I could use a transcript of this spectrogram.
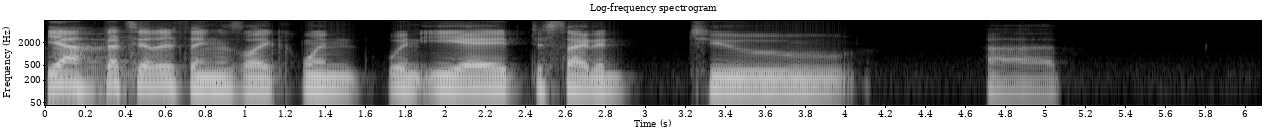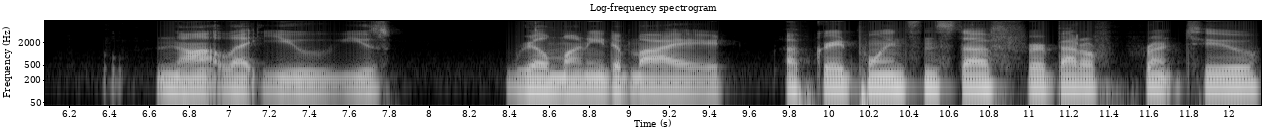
Yeah, Uh, that's the other thing is like when when EA decided to uh not let you use real money to buy upgrade points and stuff for Battlefront 2,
